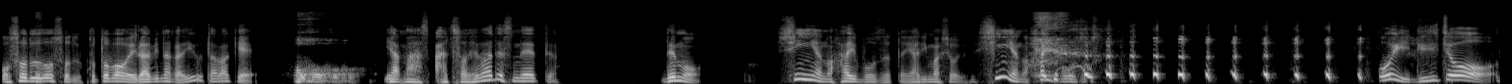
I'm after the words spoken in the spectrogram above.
恐る恐る言葉を選びながら言うたわけ。ほうほうほいや、まあ、あ、それはですね、って。でも、深夜のハイボーズだったらやりましょうよ。深夜のハイボーズ。おい、理事長、う。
